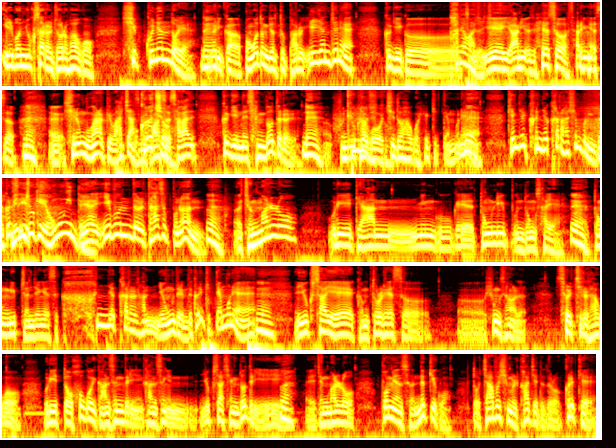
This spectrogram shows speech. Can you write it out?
일본 육사를 졸업하고 19년도에 네. 그러니까 봉오동 전투 바로 1년 전에 거기 그 사령하죠. 예, 아니 해서 사령해서 네. 어, 신흥무관학교를 왔지 않습니까? 그렇죠. 와서 사관 거기 있는 생도들을 네. 훈육하고 지도하고 했기 때문에 네. 굉장히 큰 역할을 하신 분입니다. 그래서 민족의 영웅인데 예, 이분들 다섯 분은 네. 어, 정말로 우리 대한민국의 독립운동사에 네. 독립전쟁에서 큰 역할을 한 영웅들입니다. 그렇기 때문에 네. 육사에 검토를 해서 어, 흉상을 설치를 하고 우리 또 호국의 간성들이 간성인 육사 생도들이 네. 정말로 보면서 느끼고 또 자부심을 가지도록 그렇게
